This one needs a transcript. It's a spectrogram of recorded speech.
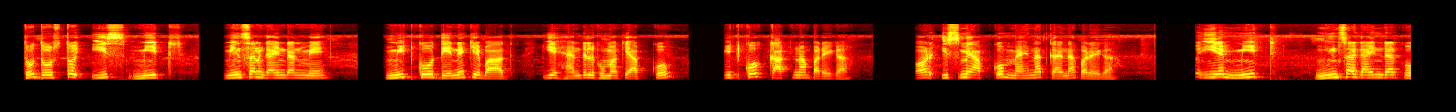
तो दोस्तों, इस मीट मिंसन ग्राइंडर में मीट को देने के बाद ये हैंडल घुमा के आपको मीट को काटना पड़ेगा और इसमें आपको मेहनत करना पड़ेगा। तो ये मीट मिंसर ग्राइंडर को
